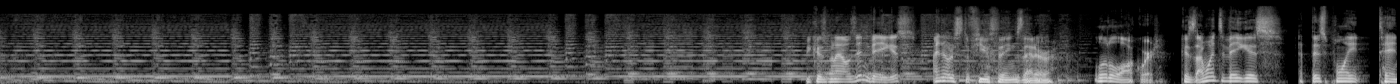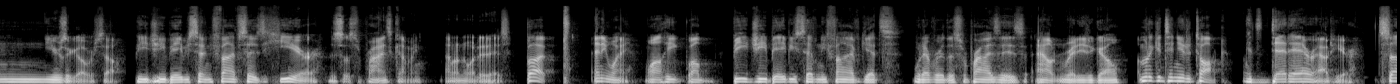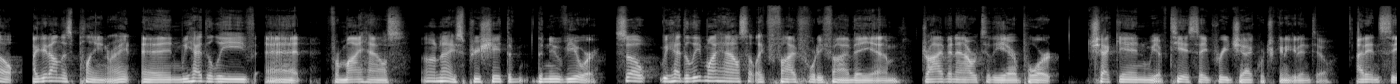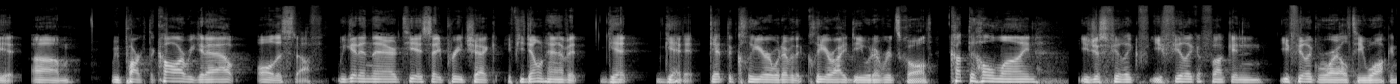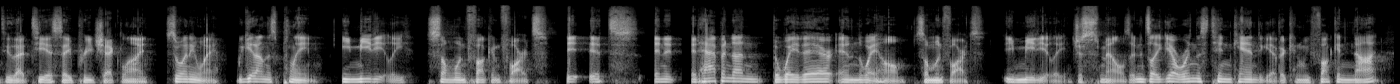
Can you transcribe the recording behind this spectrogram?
Because when I was in Vegas, I noticed a few things that are a little awkward. Because I went to Vegas at this point 10 years ago or so. BG Baby 75 says here, there's a surprise coming. I don't know what it is. But anyway, while he, while BG Baby 75 gets whatever the surprise is out and ready to go. I'm going to continue to talk. It's dead air out here. So I get on this plane, right? And we had to leave at, from my house. Oh, nice. Appreciate the, the new viewer. So we had to leave my house at like 5.45 a.m., drive an hour to the airport, check in. We have TSA pre-check, which we're going to get into. I didn't see it. Um, we park the car, we get out, all this stuff. We get in there, TSA pre-check. If you don't have it, get get it. Get the clear, whatever the clear ID, whatever it's called. Cut the whole line. You just feel like you feel like a fucking you feel like royalty walking through that TSA pre-check line. So anyway, we get on this plane. Immediately, someone fucking farts. It, it's and it it happened on the way there and the way home. Someone farts immediately. Just smells, and it's like, yo, we're in this tin can together. Can we fucking not?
